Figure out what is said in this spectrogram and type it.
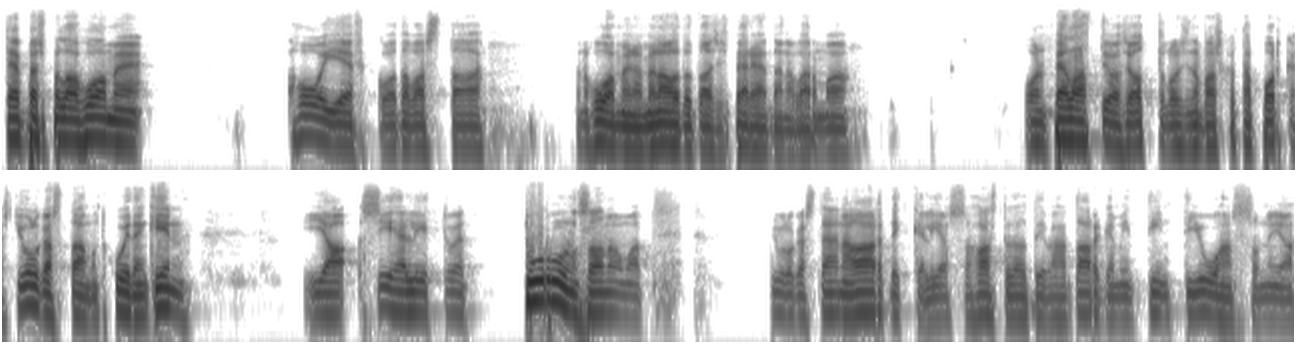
TPS pelaa huomenna HIFKta vastaan. No huomenna me nauhoitetaan siis perjantaina varmaan. On pelattu jo se ottelu siinä kun tämä podcast julkaistaan, mutta kuitenkin. Ja siihen liittyen Turun Sanomat julkaisi tänään artikkeli, jossa haastateltiin vähän tarkemmin Tintti Juhanssonia.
